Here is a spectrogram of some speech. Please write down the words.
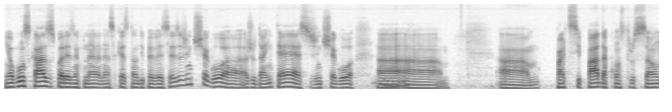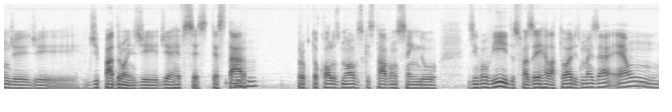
Em alguns casos, por exemplo, né, nessa questão de PVCs, a gente chegou a ajudar em testes, a gente chegou a, a, a participar da construção de, de, de padrões de, de RFCs, testar uhum. Protocolos novos que estavam sendo desenvolvidos, fazer relatórios, mas é, é um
